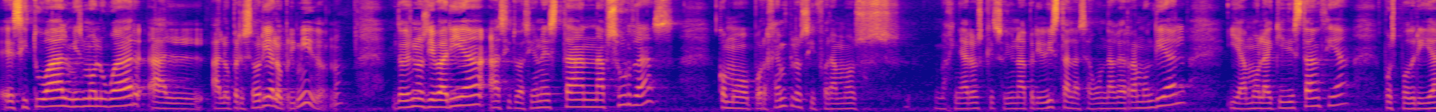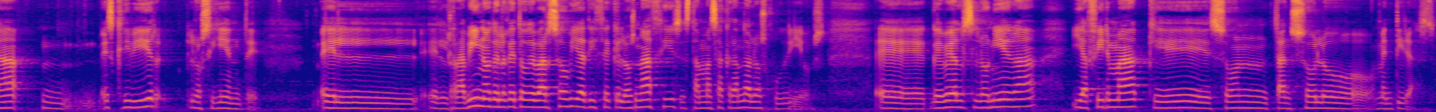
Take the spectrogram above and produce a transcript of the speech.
eh, sitúa al mismo lugar al, opresor y al oprimido. Entonces nos llevaría a situaciones tan absurdas como, por ejemplo, si fuéramos Imaginaros que soy una periodista en la Segunda Guerra Mundial y amo la equidistancia, pues podría mm, escribir lo siguiente. El, rabino del gueto de Varsovia dice que los nazis están masacrando a los judíos. Eh, Goebbels lo niega y afirma que son tan solo mentiras.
